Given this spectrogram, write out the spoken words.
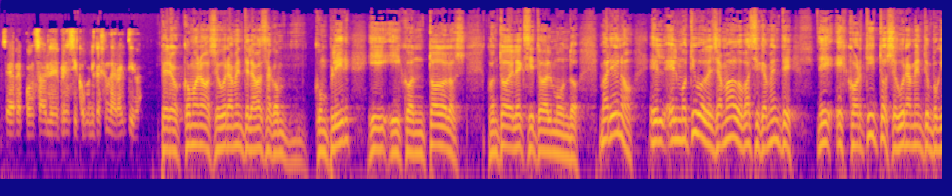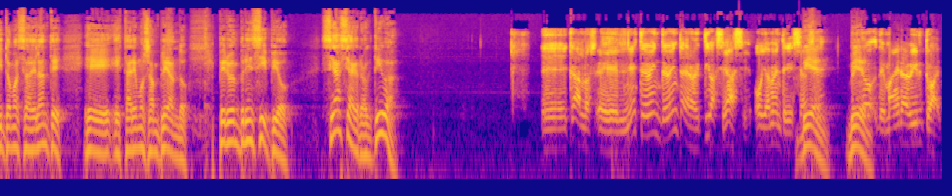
ser responsable de prensa y comunicación de Agroactiva. Pero cómo no, seguramente la vas a cumplir y, y, con todos los, con todo el éxito del mundo. Mariano, el, el motivo del llamado básicamente eh, es cortito, seguramente un poquito más adelante eh, estaremos ampliando. Pero en principio, ¿se hace agroactiva? Eh, Carlos, en este 2020 Agroactiva se hace, obviamente que se bien, hace, bien. pero de manera virtual.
